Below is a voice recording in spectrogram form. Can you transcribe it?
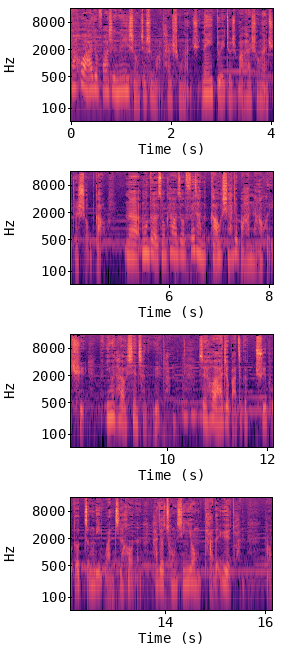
他后来他就发现那一首就是马太受难曲，那一堆就是马太受难曲的手稿。那孟德尔松看到之后非常的高兴，他就把它拿回去，因为他有现成的乐团，所以后来他就把这个曲谱都整理完之后呢，他就重新用他的乐团，好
